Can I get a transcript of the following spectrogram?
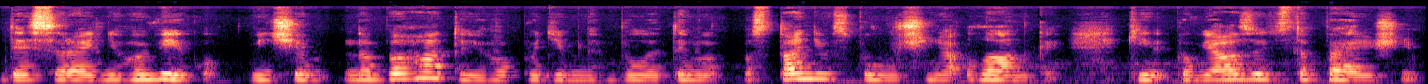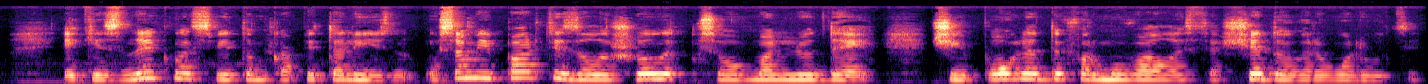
десь середнього віку. Він ще набагато його подібних були тими останнім сполучення ланки, які пов'язують з теперішнім, які зникли світом капіталізму. У самій партії залишили обмаль людей, чиї погляди формувалися ще до революції.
